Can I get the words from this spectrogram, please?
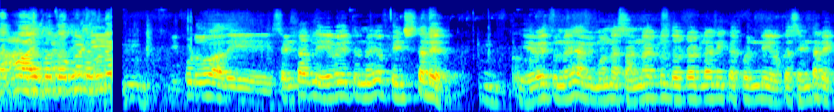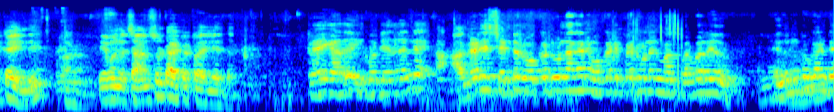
తక్కువ అయిపోతుంది. ఇప్పుడు అది సెంటర్లు ఏవైతే ఉన్నాయో పెంచుతలేరు ఏవైతే ఉన్నాయో అవి మొన్న సన్నట్లు దొడ్డట్లు అని ఇంకా కొన్ని ఒక సెంటర్ ఎక్కయింది ఏమన్నా ఛాన్స్ ఉంటే అక్కడ ట్రై చేద్దాం. ట్రై కాదు ఇంకోటి ఏంటంటే ఆల్రెడీ సెంటర్ ఒకటి ఉన్నా కానీ ఒకటి పెట్టుకునేది మాకు పర్వాలేదు. ఎందుకంటే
